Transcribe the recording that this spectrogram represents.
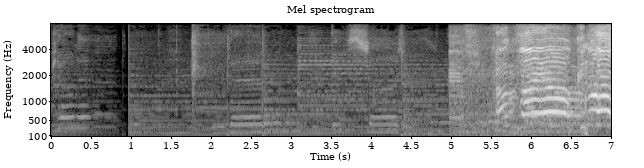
변해 그대로 있어줘 감사해요. 그동안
